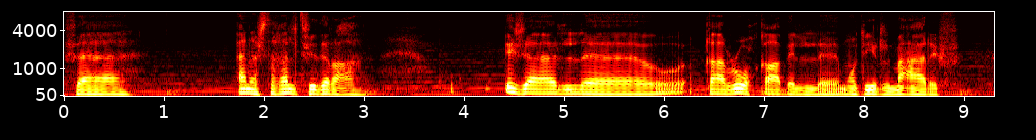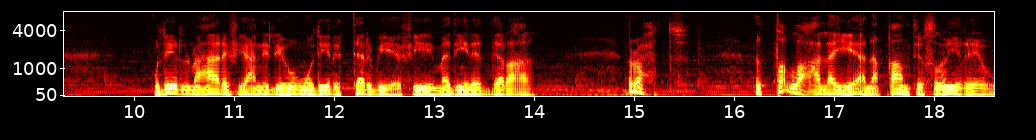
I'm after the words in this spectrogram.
فأنا اشتغلت في درعا. إجا قال روح قابل مدير المعارف. مدير المعارف يعني اللي هو مدير التربية في مدينة درعا. رحت اطلع علي أنا قامتي صغيرة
